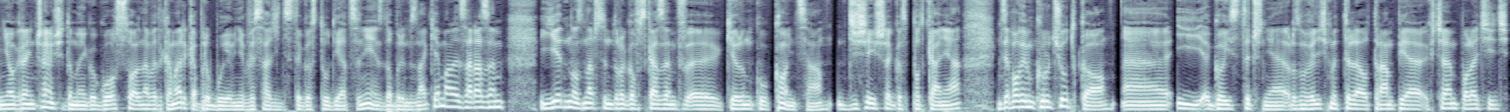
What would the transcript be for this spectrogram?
nie ograniczają się do mojego głosu, ale nawet kamerka próbuje mnie wysadzić z tego studia, co nie jest dobrym znakiem, ale zarazem jednoznacznym drogowskazem w e, kierunku końca dzisiejszego spotkania. Więc ja powiem króciutko e, i egoistycznie. Rozmawialiśmy tyle o Trumpie. Chciałem polecić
